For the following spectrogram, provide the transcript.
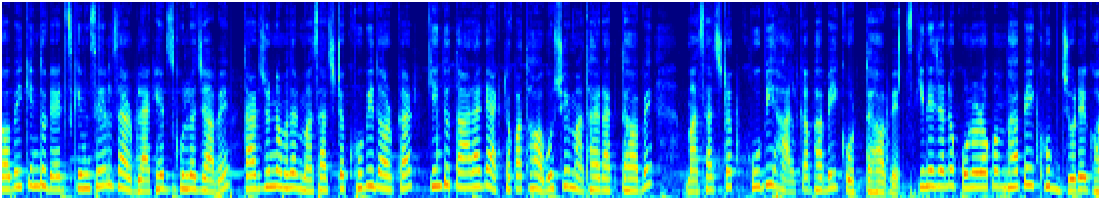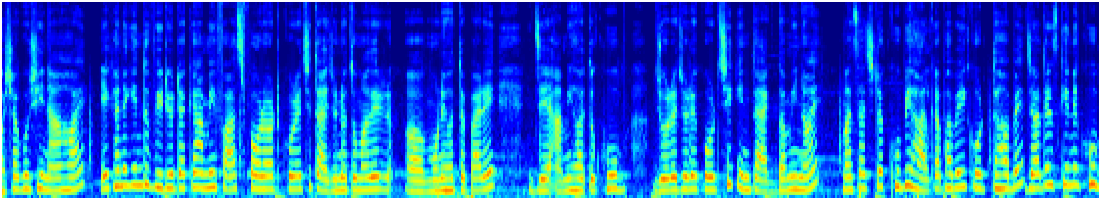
তবেই কিন্তু রেড স্কিন সেলস আর ব্ল্যাক হেডস গুলো যাবে, তার জন্য আমাদের মাসাজটা খুবই দরকার। কিন্তু তার আগে একটা কথা অবশ্যই মাথায় রাখতে হবে মাসাজটা খুবই হালকাভাবেই করতে হবে। স্কিনে যেন কোনো রকম ভাবেই খুব জোরে ঘষাঘষি না হয়। এখানে কিন্তু ভিডিওটাকে আমি ফাস্ট ফরওয়ার্ড করেছি, তাই জন্য তোমাদের মনে হতে পারে যে আমি হয়তো খুব জোরে জোরে করছি, কিন্তু একদমই নয়। মাসাজটা খুবই হালকাভাবেই করতে হবে। যাদের স্কিনে খুব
